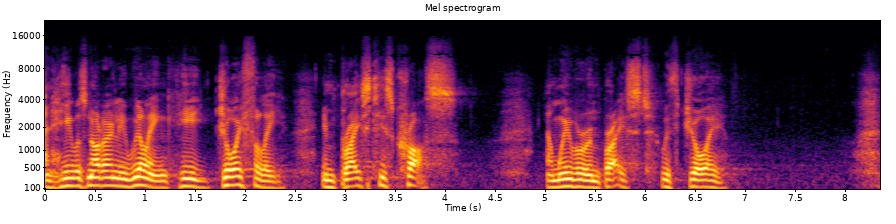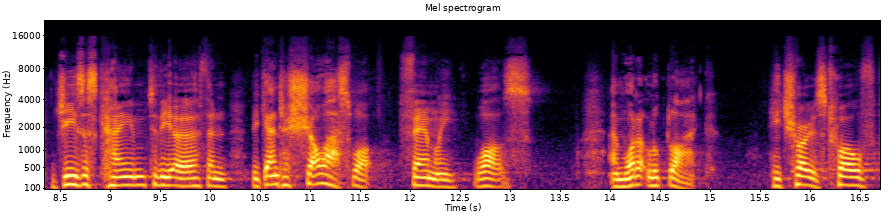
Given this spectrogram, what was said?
And He was not only willing, He joyfully embraced His cross, and we were embraced with joy. Jesus came to the earth and began to show us what family was and what it looked like. He chose 12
